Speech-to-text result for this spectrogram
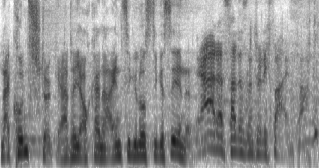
Na, Kunststück. Er hatte ja auch keine einzige lustige Szene. Ja, das hat es natürlich vereinfacht.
